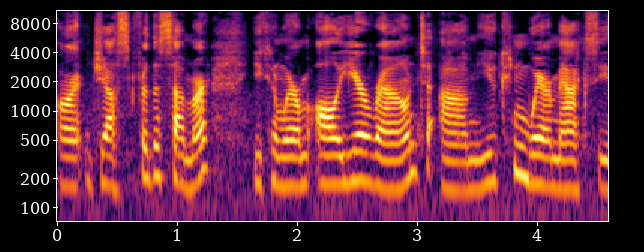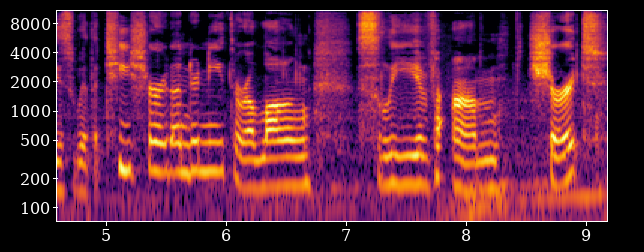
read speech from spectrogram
aren't just for the summer. You can wear them all year round. Um, you can wear maxis with a t-shirt underneath or a long sleeve um, shirt.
